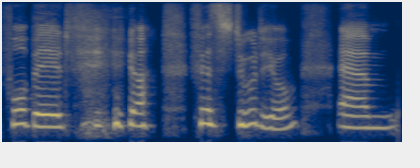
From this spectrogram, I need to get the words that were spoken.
Vorbild für, fürs Studium. Ähm,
